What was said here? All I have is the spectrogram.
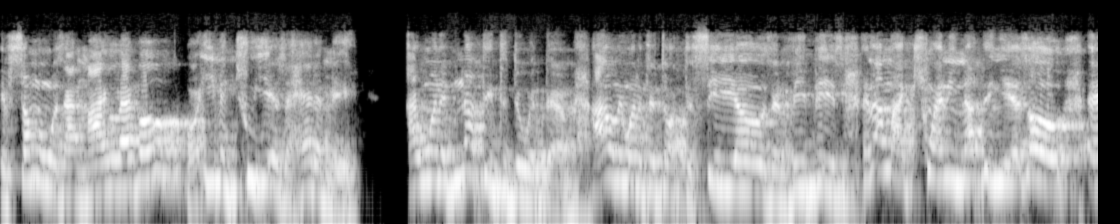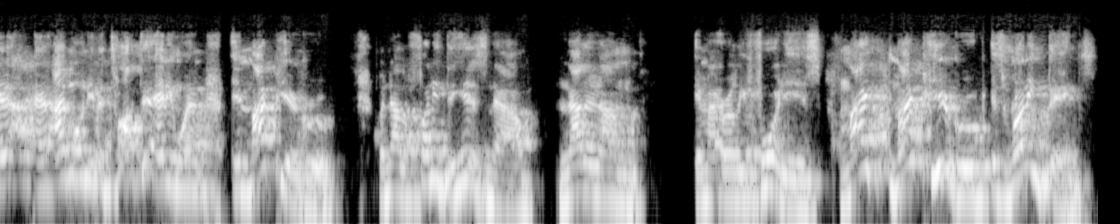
if someone was at my level or even two years ahead of me, I wanted nothing to do with them. I only wanted to talk to CEOs and VPs. And I'm like 20 nothing years old, and I, and I won't even talk to anyone in my peer group. But now the funny thing is now, now that I'm in my early 40s, my my peer group is running things,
